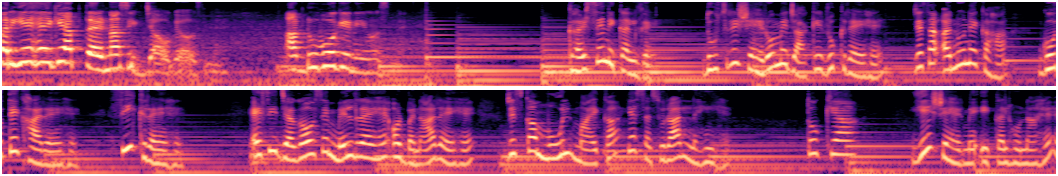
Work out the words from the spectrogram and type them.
पर यह है कि आप तैरना सीख जाओगे उसमें। आप डूबोगे नहीं उसमें। घर से निकल गए। दूसरे शहरों में जाके रुक रहे हैं। जैसा अनु ने कहा, गोते खा रहे हैं, सीख रहे हैं। ऐसी जगहों से मिल रहे हैं और बना रहे हैं जिसका मूल मायका या ससुराल नहीं है। तो क्या ये शहर में एकल होना है?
